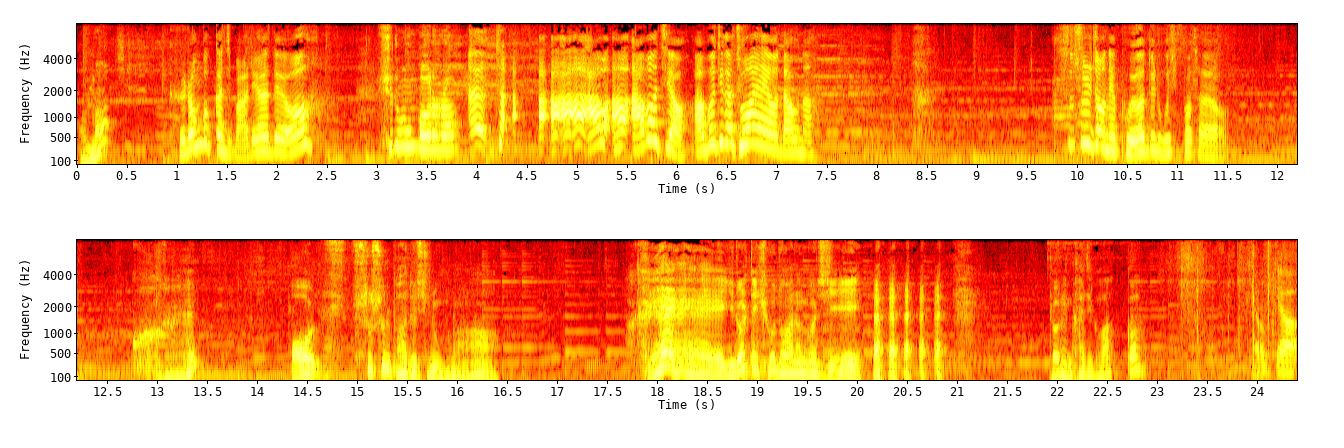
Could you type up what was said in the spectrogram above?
엄마? 그런 것까지 말해야 돼요. 싫으면 말해라. 아, 자, 아, 아, 아, 아, 아버지요. 아버지가 좋아해요, 나훈아. 수술 전에 보여드리고 싶어서요. 그래? 어 수- 수술 받으시는구나. 아, 그래 이럴 때 효도하는 거지. 돈은 가지고 왔고? 여기요.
